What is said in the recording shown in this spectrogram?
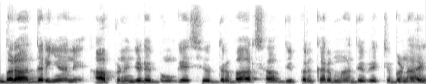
ਬਰਾਦਰੀਆਂ ਨੇ ਆਪਣੇ ਜਿਹੜੇ ਬੁੰਗੇ ਸੀ ਉਹ ਦਰਬਾਰ ਸਾਹਿਬ ਦੀ ਪ੍ਰਕਰਮਾ ਦੇ ਵਿੱਚ ਬਣਾਏ।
